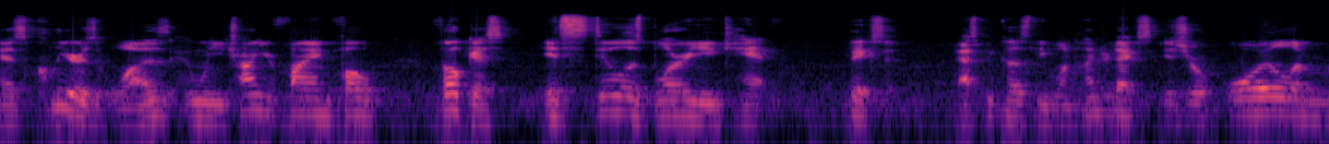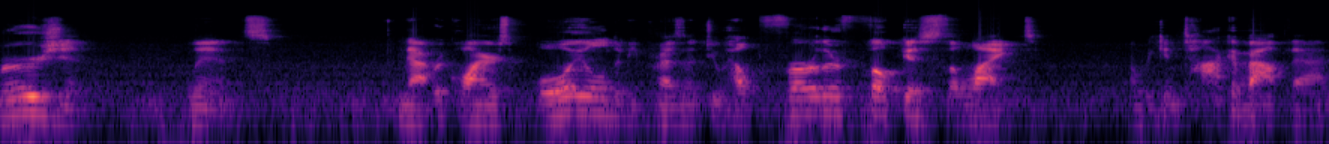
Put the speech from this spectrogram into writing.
as clear as it was, and when you try your fine fo focus, it still is blurry you can't fix it. That's because the 100X is your oil immersion lens. That requires oil to be present to help further focus the light. And we can talk about that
